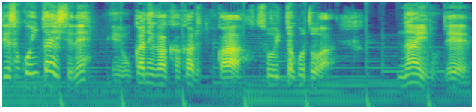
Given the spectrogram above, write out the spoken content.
で、そこに対してね、お金がかかるとか、そういったことはないので、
